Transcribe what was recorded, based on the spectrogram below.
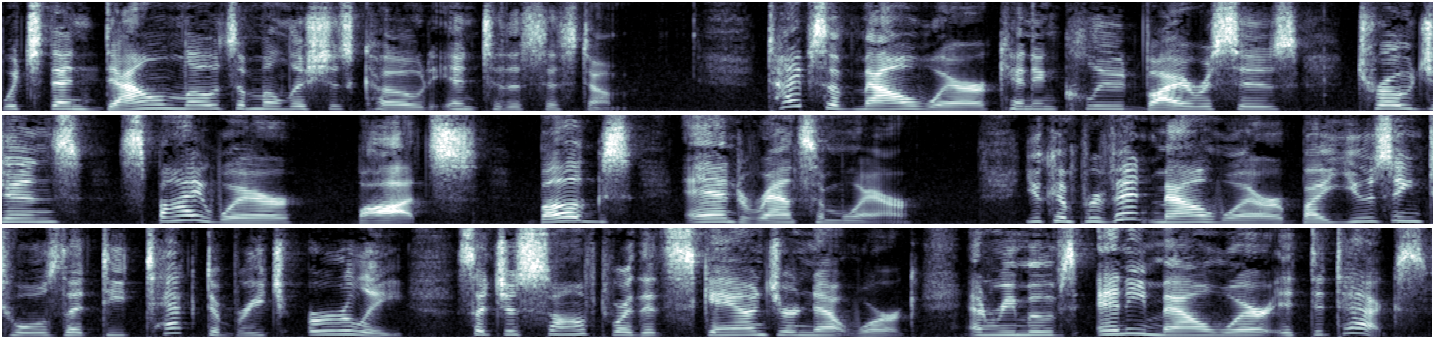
which then downloads a malicious code into the system. Types of malware can include viruses, trojans, spyware, bots, bugs, and ransomware. You can prevent malware by using tools that detect a breach early, such as software that scans your network and removes any malware it detects.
